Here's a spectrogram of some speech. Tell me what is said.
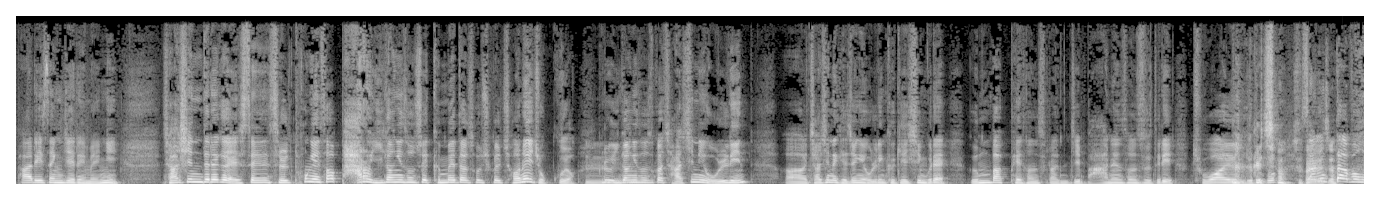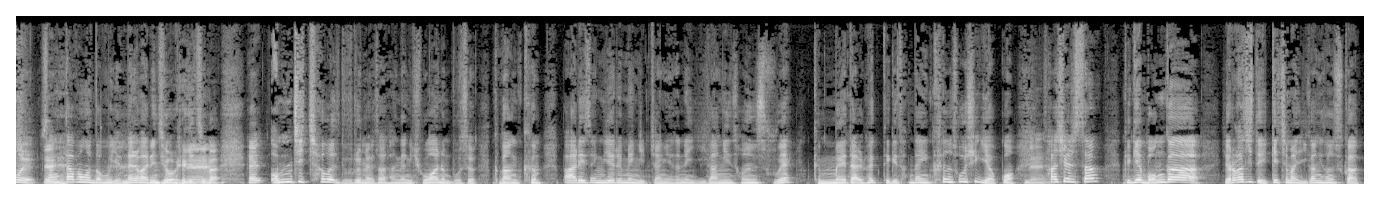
파리 생제르맹이 자신들의 그 SNS를 통해서 바로 이강인 선수의 금메달 소식을 전해줬고요. 그리고 이강인 선수가 자신이 올린 어, 자신의 계정에 올린 그 게시물에 은바페 선수라든지 많은 선수들이 좋아요를 누르고. 좋아요, 쌍따봉을 쌍따봉은 너무 옛날 말인지 모르겠지만 엄지척을 누르면서 상당히 좋아하는 모습. 그만큼 파리 생제르맹 입장에서는 이강인 선수의 금메달 획득이 상당히 큰 소식이었고 네. 사실상 그게 뭔가 여러 가지도 있겠지만 이강인 선수가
